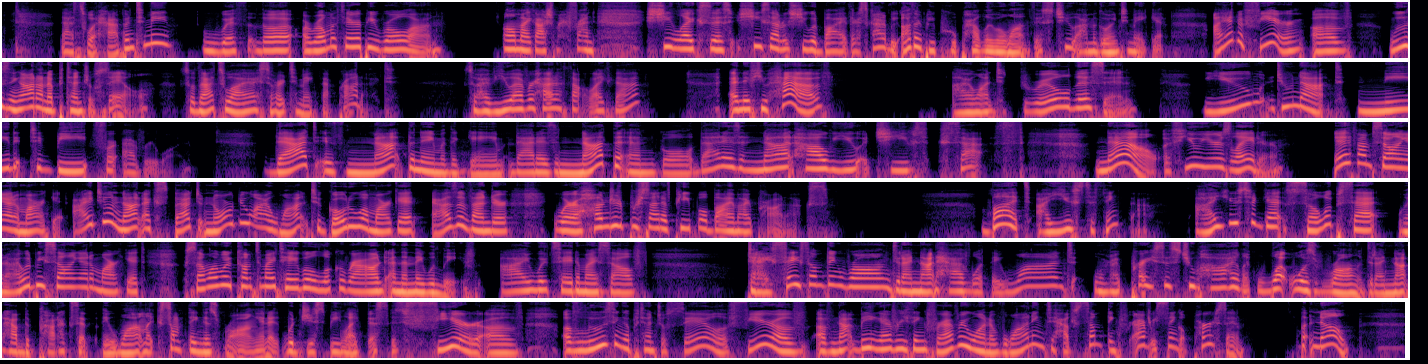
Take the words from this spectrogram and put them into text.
That's what happened to me with the aromatherapy roll on. Oh my gosh, my friend, she likes this. She said she would buy it. There's got to be other people who probably will want this too. I'm going to make it. I had a fear of losing out on a potential sale. So that's why I started to make that product. So, have you ever had a thought like that? And if you have, I want to drill this in. You do not need to be for everyone. That is not the name of the game. That is not the end goal. That is not how you achieve success. Now, a few years later, if I'm selling at a market, I do not expect nor do I want to go to a market as a vendor where 100% of people buy my products. But I used to think that. I used to get so upset when I would be selling at a market, someone would come to my table, look around, and then they would leave. I would say to myself, did I say something wrong? Did I not have what they want? Were my prices too high? Like, what was wrong? Did I not have the products that they want? Like, something is wrong. And it would just be like this, this fear of, of losing a potential sale, of fear of, of not being everything for everyone, of wanting to have something for every single person. But no,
